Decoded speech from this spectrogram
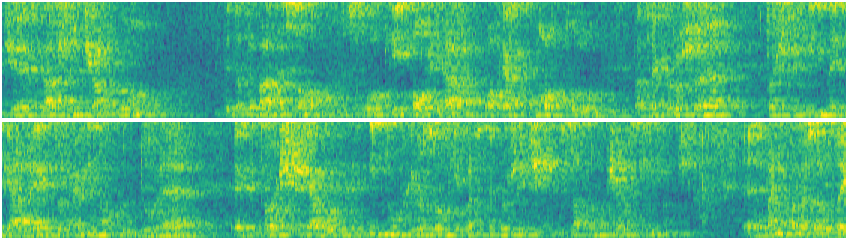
gdzie w dalszym ciągu wydobywane są zwłoki ofiar, ofiar mordu, dlatego że ktoś był innej wiary, ktoś miał inną kulturę, ktoś miał inną filozofię własnego życia i za to musiał zginąć. Pani profesor tutaj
